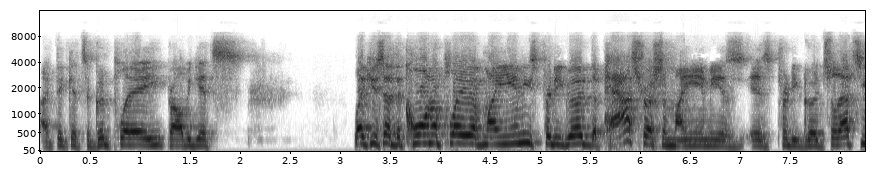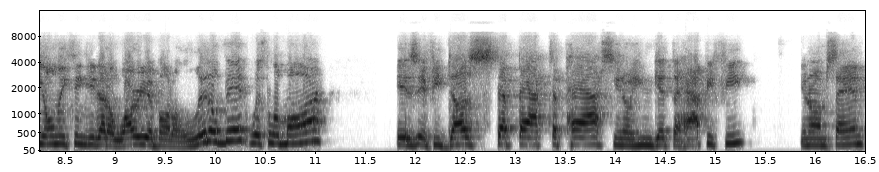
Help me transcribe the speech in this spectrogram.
I think it's a good play. He probably gets, like you said, the corner play of Miami is pretty good. The pass rush of Miami is is pretty good. So that's the only thing you got to worry about a little bit with Lamar is if he does step back to pass, you know, he can get the happy feet. You know what I'm saying?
